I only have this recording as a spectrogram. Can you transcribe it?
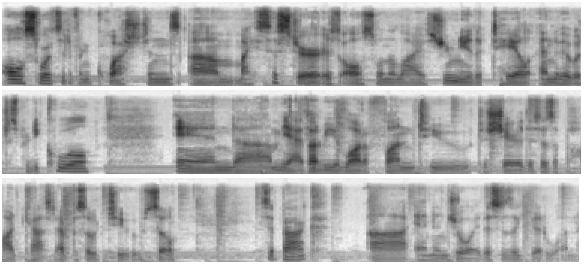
all sorts of different questions. Um, my sister is also in the live stream near the tail end of it, which is pretty cool. And um, yeah, I thought it'd be a lot of fun to to share this as a podcast episode too. So sit back uh, and enjoy. This is a good one.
